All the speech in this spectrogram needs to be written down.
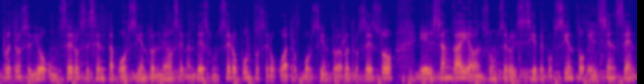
retrocedió un 0,60%, el neozelandés un 0,04% de retroceso, el Shanghai avanzó un 0,17%, el Shenzhen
